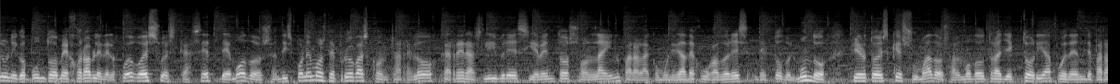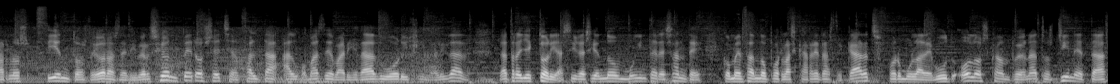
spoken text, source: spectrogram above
El único punto mejorable del juego es su escasez de modos. Disponemos de pruebas contrarreloj, carreras libres y eventos online para la comunidad de jugadores de todo el mundo. Cierto es que sumados al modo trayectoria pueden depararnos cientos de horas de diversión, pero se echa en falta algo más de variedad u originalidad. La trayectoria sigue siendo muy interesante, comenzando por las carreras de karts, fórmula debut o los campeonatos Ginetta.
